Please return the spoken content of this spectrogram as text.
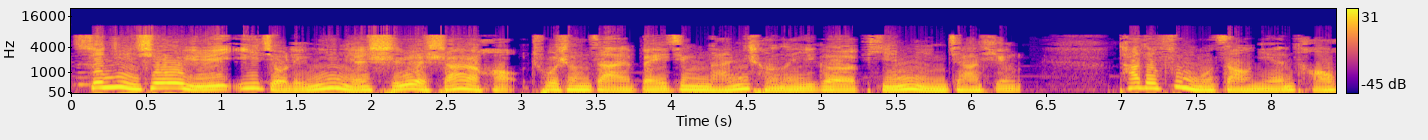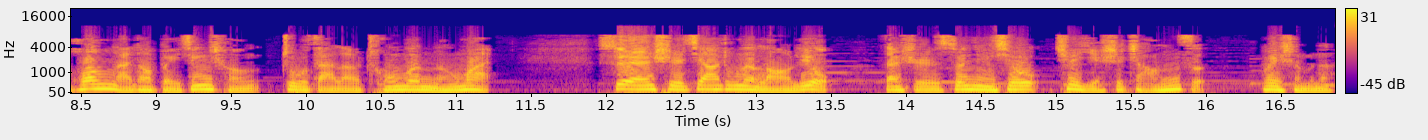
孙敬修于一九零一年十月十二号出生在北京南城的一个贫民家庭，他的父母早年逃荒来到北京城，住在了崇文门外。虽然是家中的老六，但是孙敬修却也是长子。为什么呢？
